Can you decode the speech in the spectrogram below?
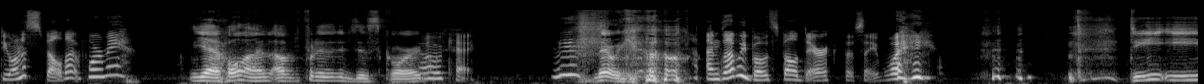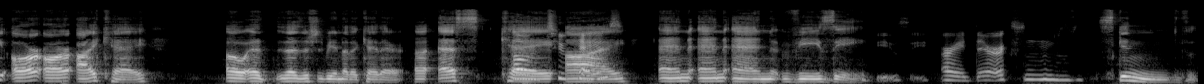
you want to spell that for me? Yeah, hold on. I'll put it in Discord. Okay. There we go. I'm glad we both spelled Derek the same way. D E R R I K. Oh, uh, there should be another K there. Uh, S K I N N N V Z. Easy. All right, Derek's. Skins. There's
